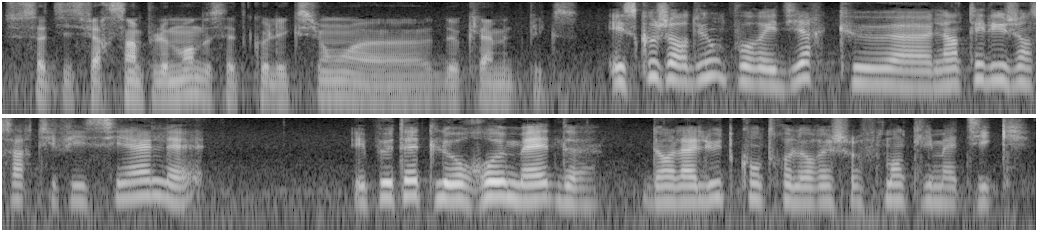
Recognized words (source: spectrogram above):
satisfaire simplement de cette collection de Climate Pics. Est-ce qu'aujourd'hui on pourrait dire que l'intelligence artificielle est peut-être le remède dans la lutte contre le réchauffement climatique?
